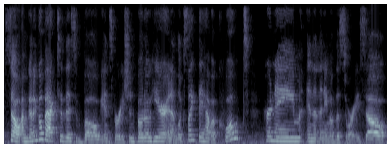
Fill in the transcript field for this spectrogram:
So I'm gonna go back to this Vogue inspiration photo here and it looks like they have a quote, her name, and then the name of the story. So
